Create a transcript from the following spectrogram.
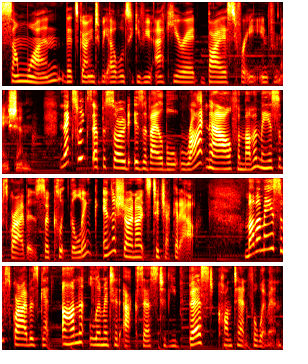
someone that's going to be able to give you accurate, bias free information. Next week's episode is available right now for Mamamia subscribers, so click the link in the show notes to check it out. Mamamia subscribers get unlimited access to the best content for women,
